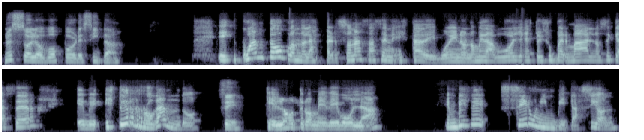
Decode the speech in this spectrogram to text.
No es solo vos, pobrecita. ¿Y ¿Cuánto cuando las personas hacen esta de, bueno, no me da bola, estoy súper mal, no sé qué hacer? Eh, estoy rogando sí. que el otro me dé bola, en vez de ser una invitación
